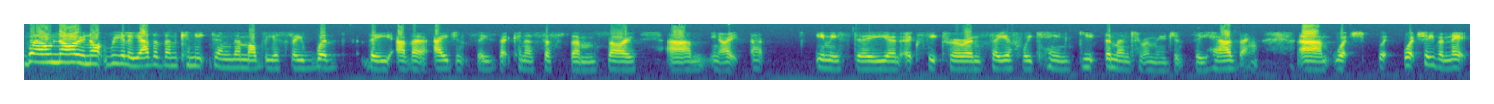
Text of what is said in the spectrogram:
Well, no, not really, other than connecting them obviously with the other agencies that can assist them. So, um, you know, uh, MSD and etc., and see if we can get them into emergency housing, um, which which even that,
